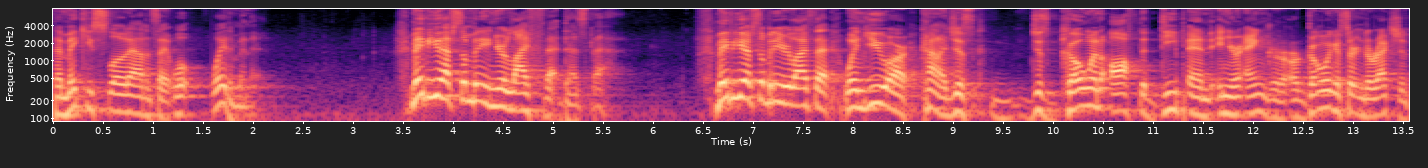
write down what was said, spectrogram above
that make you slow down and say, well, wait a minute. Maybe you have somebody in your life that does that. Maybe you have somebody in your life that when you are kind of just just going off the deep end in your anger or going a certain direction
